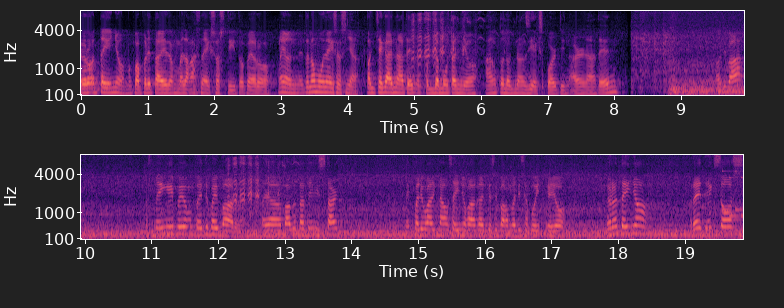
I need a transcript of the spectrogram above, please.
Pero antayin nyo, magpapalit tayo ng malakas na exhaust dito. Pero ngayon, ito lang muna exhaust niya. Pagtyagaan natin at pagdamutan nyo ang tunog ng ZX14R natin. O, di ba? Mas maingay pa yung 25R. Kaya bago natin i-start, nagpaliwanag na ako sa inyo kagad kasi baka ma-disappoint kayo. Pero antayin nyo, red exhaust.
